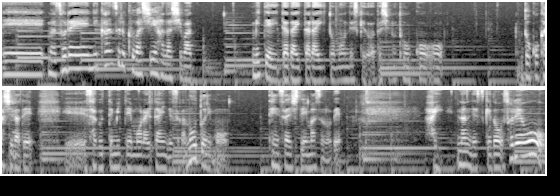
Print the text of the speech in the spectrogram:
で、まあ、それに関する詳しい話は見ていただいたらいいと思うんですけど私の投稿をどこかしらで、えー、探ってみてもらいたいんですがノートにも転載していますのではいなんですけどそれを、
